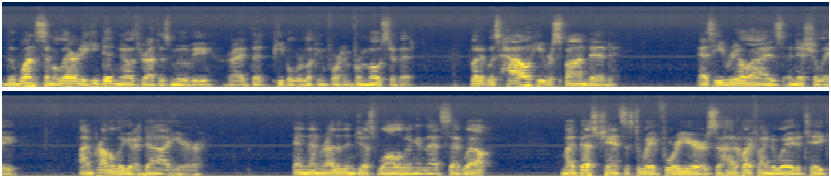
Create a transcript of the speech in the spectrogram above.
the one similarity he did know throughout this movie, right, that people were looking for him for most of it, but it was how he responded as he realized initially, I'm probably going to die here. And then rather than just wallowing in that, said, well, my best chance is to wait four years. So how do I find a way to take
